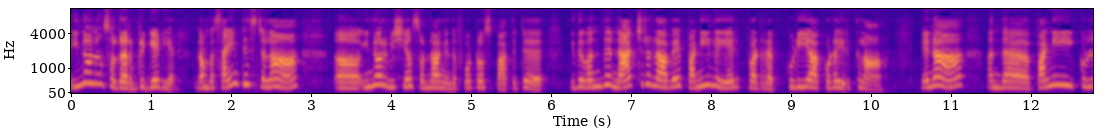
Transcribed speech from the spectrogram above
இன்னொன்று சொல்கிறார் பிரிகேடியர் நம்ம சயின்டிஸ்டெல்லாம் இன்னொரு விஷயம் சொன்னாங்க இந்த ஃபோட்டோஸ் பார்த்துட்டு. இது வந்து நேச்சுரலாகவே பனியில் ஏற்படுற குழியாக கூட இருக்கலாம். ஏன்னா அந்த பனிக்குள்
